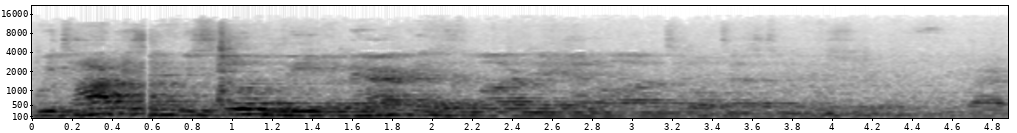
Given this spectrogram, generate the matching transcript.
we talk as if we still believe America is the modern day analog to Old Testament Israel. Right.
